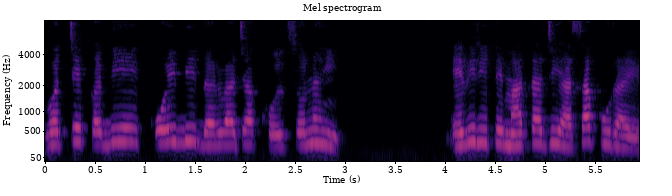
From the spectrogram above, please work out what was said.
વચ્ચે કદી કોઈ બી દરવાજા ખોલશો નહીં. એવી રીતે માતાજી આશાપુરાએ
